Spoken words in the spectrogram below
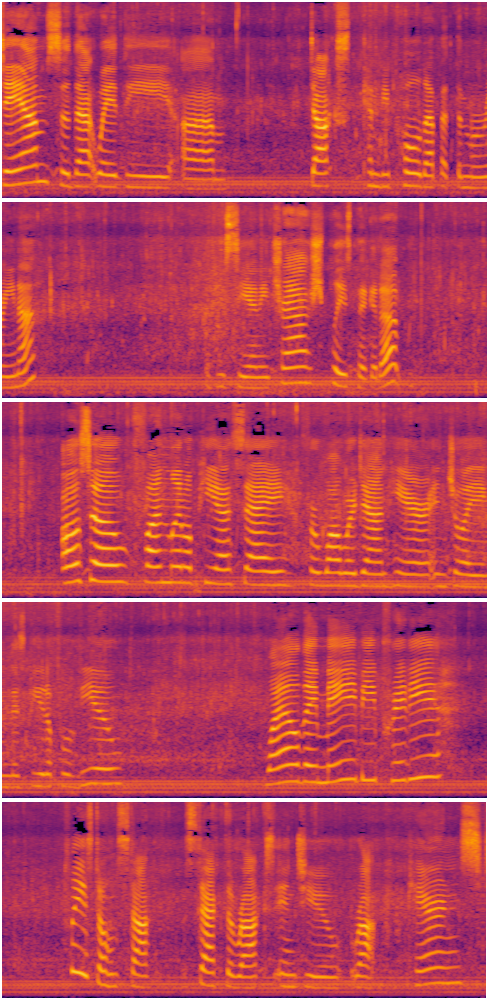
dam so that way the um, docks can be pulled up at the marina. If you see any trash, please pick it up. Also, fun little PSA for while we're down here enjoying this beautiful view. While they may be pretty, please don't stock, stack the rocks into rock cairns.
